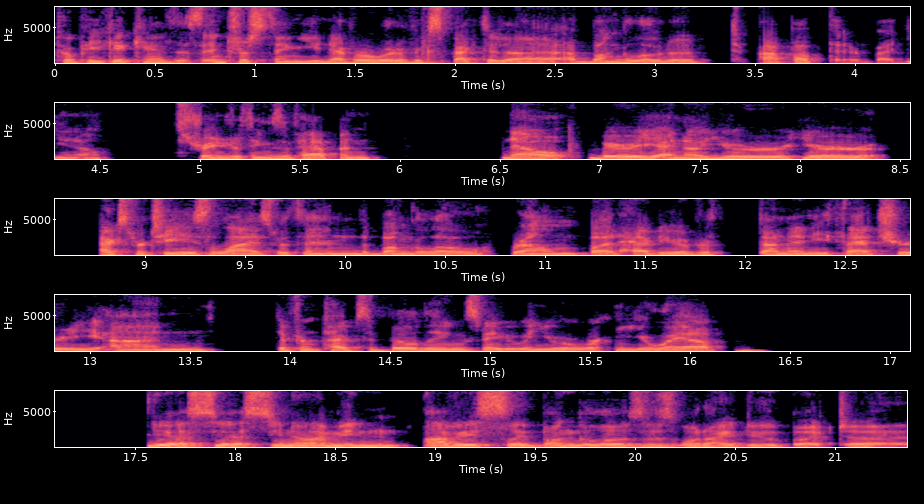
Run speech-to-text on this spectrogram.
Topeka, Kansas. Interesting. You never would have expected a, a bungalow to, to pop up there, but you know, stranger things have happened. Now, Barry, I know your your expertise lies within the bungalow realm, but have you ever done any thatchery on different types of buildings? Maybe when you were working your way up. Yes, yes. You know, I mean, obviously bungalows is what I do, but uh,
